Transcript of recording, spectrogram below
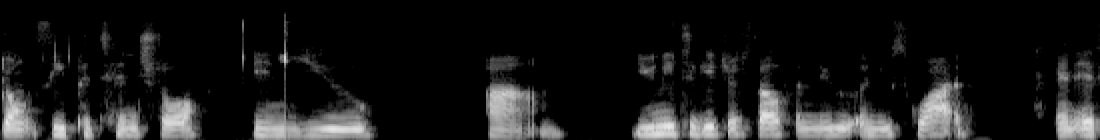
don't see potential in you, um, you need to get yourself a new a new squad. And if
